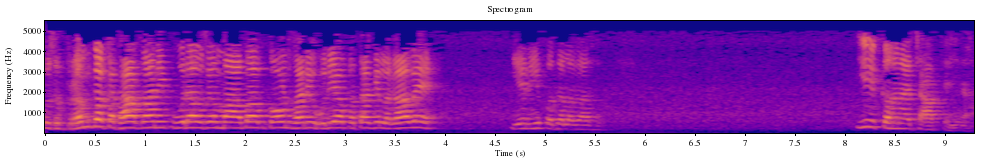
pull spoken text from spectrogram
उस ब्रह्म का कथा कहानी पूरा उसका माँ बाप कौन सारी होलिया पता के लगावे? ये नहीं पता लगा सकते। ये कहना चाहते हैं यहाँ।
